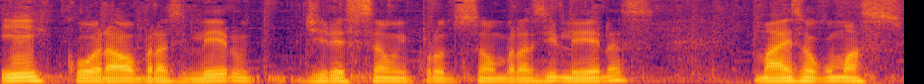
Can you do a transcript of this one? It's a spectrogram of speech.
e coral brasileiro, direção e produção brasileiras, mais algumas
